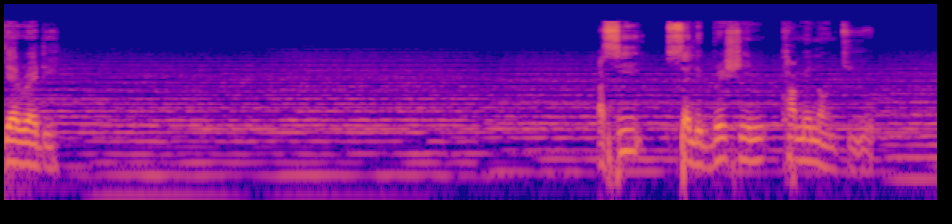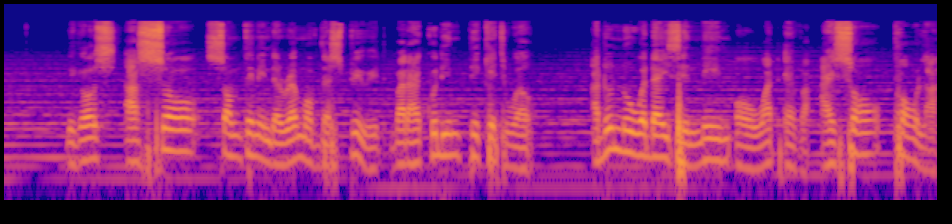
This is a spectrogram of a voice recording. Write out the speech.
Get ready. I see celebration coming on to you. Because I saw something in the realm of the spirit, but I couldn't pick it well. I don't know whether it's a name or whatever. I saw Paula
